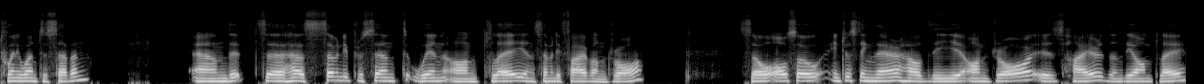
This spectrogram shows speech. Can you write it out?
21 to seven. and it uh, has 70% win on play and 75 on draw. So also interesting there how the on draw is higher than the on play.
